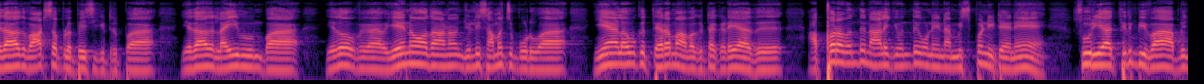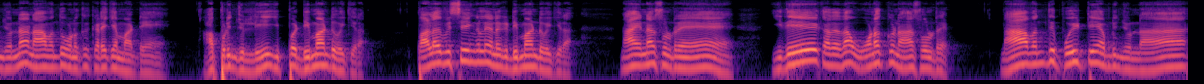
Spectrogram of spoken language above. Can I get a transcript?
ஏதாவது வாட்ஸ்அப்பில் பேசிக்கிட்டு இருப்பா. ஏதாவது லைவும்பா ஏதோ ஏனோ தானோன்னு சொல்லி சமைச்சு போடுவா. ஏன் அளவுக்கு திறமை அவகிட்ட கிடையாது. அப்புறம் வந்து நாளைக்கு வந்து உன்னை நான் மிஸ் பண்ணிட்டேனே. சூர்யா திரும்பி வா அப்படின்னு சொன்னால் நான் வந்து உனக்கு கிடைக்க மாட்டேன். அப்படின்னு சொல்லி இப்போ டிமாண்டு வைக்கிறான் பல விஷயங்களும் எனக்கு டிமாண்டு வைக்கிறான் நான் என்ன சொல்கிறேன் இதே கதை தான் உனக்கும் நான் சொல்கிறேன் நான் வந்து போயிட்டேன் அப்படின்னு சொன்னால்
